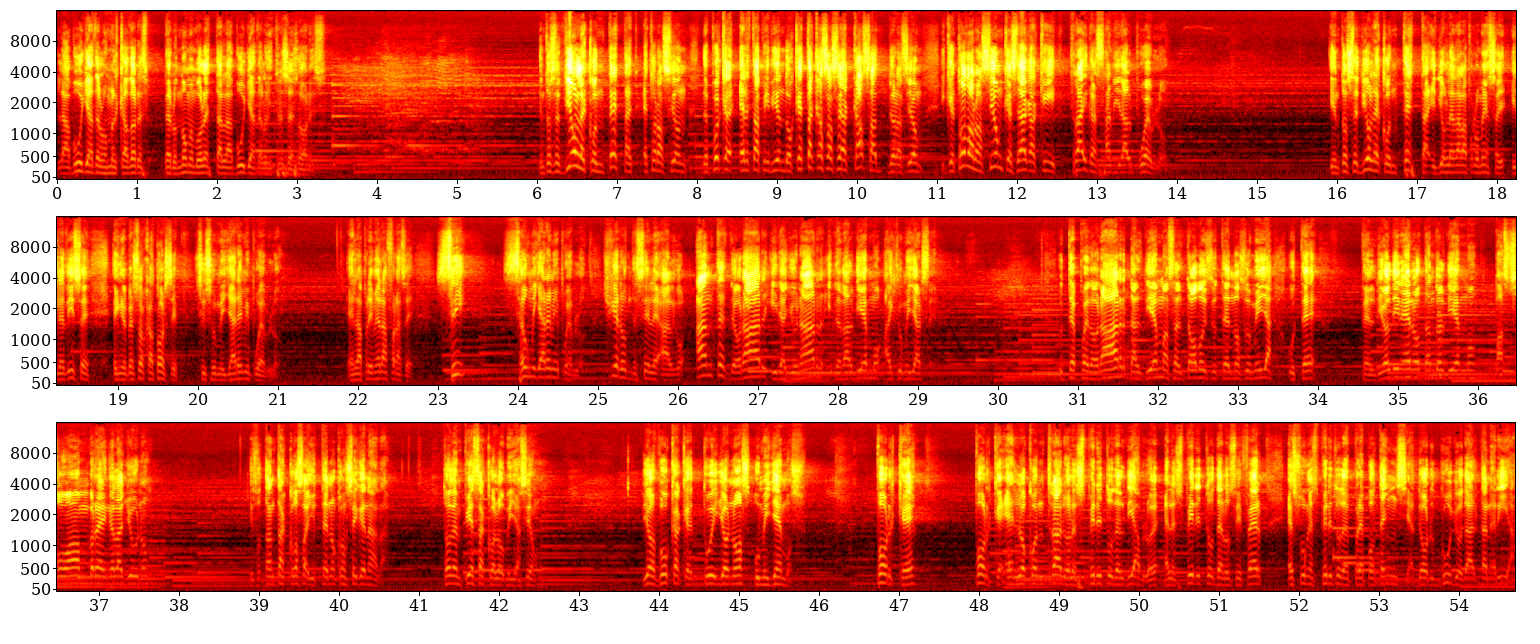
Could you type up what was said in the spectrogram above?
La bulla de los mercaderes, pero no me molesta la bulla de los intercesores. Entonces Dios le contesta esta oración después que Él está pidiendo que esta casa sea casa de oración y que toda oración que se haga aquí traiga sanidad al pueblo. Y entonces Dios le contesta y Dios le da la promesa y le dice en el verso 14, si se humillare mi pueblo. Es la primera frase. Si se humillare mi pueblo. Yo quiero decirle algo. Antes de orar y de ayunar y de dar diezmo hay que humillarse. Usted puede orar, dar diezmo, hacer todo y si usted no se humilla, usted perdió el dinero dando el diezmo, pasó hambre en el ayuno, hizo tantas cosas y usted no consigue nada. Todo empieza con la humillación. Dios busca que tú y yo nos humillemos. ¿Por qué? Porque es lo contrario al espíritu del diablo. El espíritu de Lucifer es un espíritu de prepotencia, de orgullo, de altanería.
